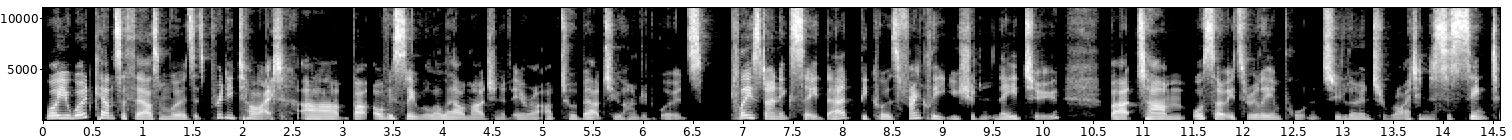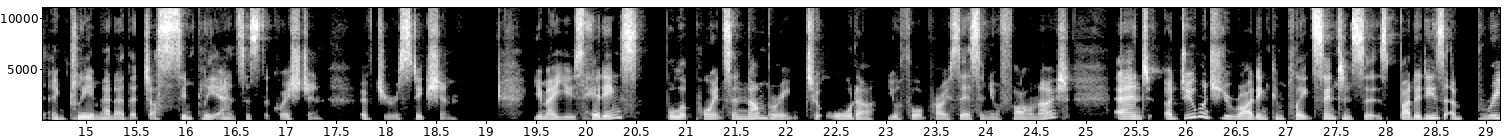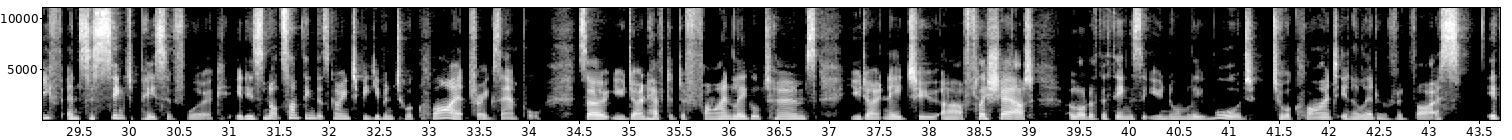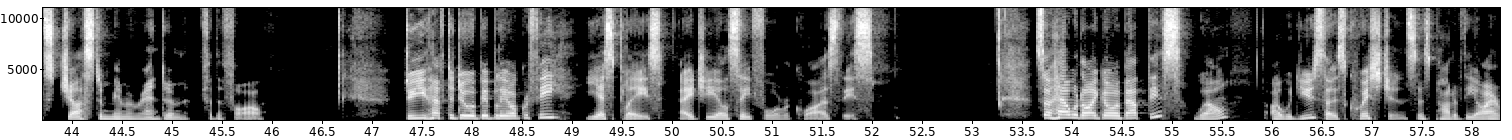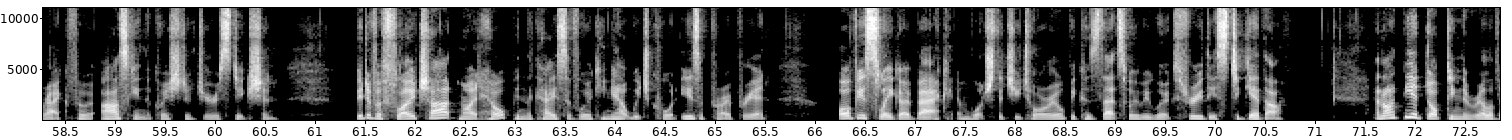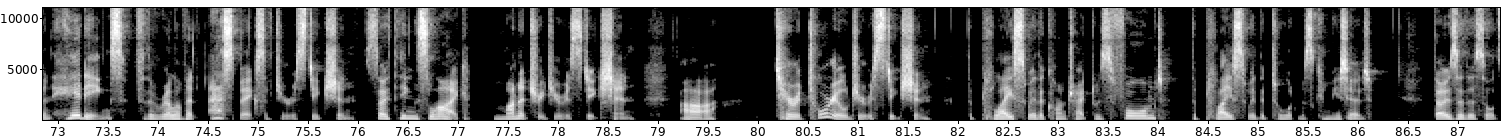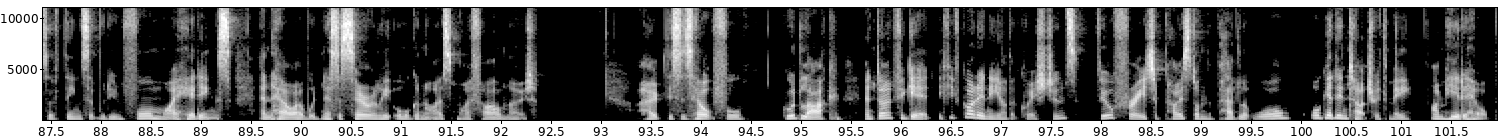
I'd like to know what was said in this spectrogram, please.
Well, your word count's a thousand words. It's pretty tight, uh, but obviously will allow a margin of error up to about 200 words. Please don't exceed that because, frankly, you shouldn't need to. But um, also, it's really important to learn to write in a succinct and clear manner that just simply answers the question of jurisdiction. You may use headings, bullet points and numbering to order your thought process and your file note. And I do want you to write in complete sentences, but it is a brief and succinct piece of work. It is not something that's going to be given to a client, for example. So you don't have to define legal terms. You don't need to uh, flesh out a lot of the things that you normally would to a client in a letter of advice. It's just a memorandum for the file. Do you have to do a bibliography? Yes, please. AGLC 4 requires this. So, how would I go about this? Well, I would use those questions as part of the IRAC for asking the question of jurisdiction. A bit of a flowchart might help in the case of working out which court is appropriate. Obviously, go back and watch the tutorial because that's where we work through this together. And I'd be adopting the relevant headings for the relevant aspects of jurisdiction. So things like monetary jurisdiction, uh, territorial jurisdiction, the place where the contract was formed, the place where the tort was committed. Those are the sorts of things that would inform my headings and how I would necessarily organise my file note. I hope this is helpful. Good luck, and don't forget if you've got any other questions, feel free to post on the Padlet wall or get in touch with me. I'm here to help.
